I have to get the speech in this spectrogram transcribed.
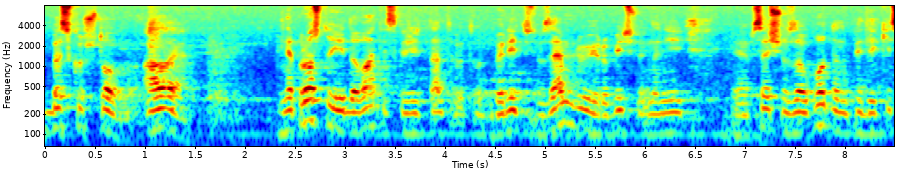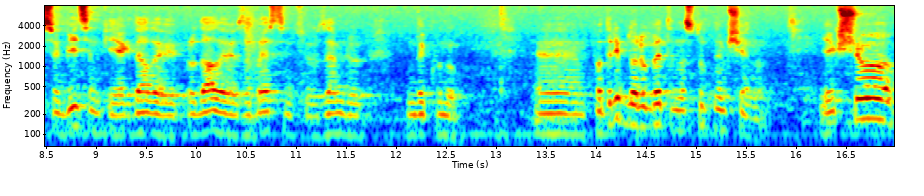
безкоштовно, але не просто її давати, скажіть, «Нате, от, от беріть цю землю і робіть на ній е, все, що завгодно, під якісь обіцянки, як дали, продали за безцінь цю землю дикуну. Е, Потрібно робити наступним чином. Якщо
